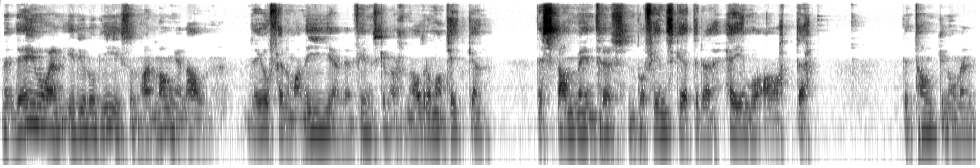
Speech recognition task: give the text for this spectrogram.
Men det er jo en ideologi som har mange navn. Det er jo fenomanien, den finske nasjonalromantikken. Det er stammeinteressen. På finsk heter det og ate. Det er tanken om en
